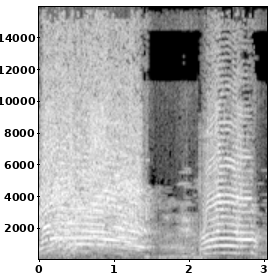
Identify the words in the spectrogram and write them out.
Yan! Oh!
